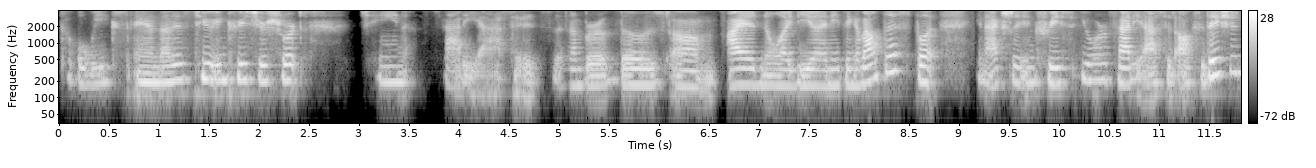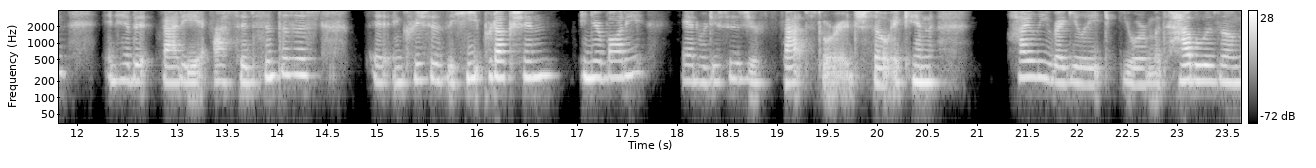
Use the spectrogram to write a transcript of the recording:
couple weeks, and that is to increase your short chain fatty acids. The number of those, um, I had no idea anything about this, but can actually increase your fatty acid oxidation, inhibit fatty acid synthesis, it increases the heat production in your body, and reduces your fat storage. So it can highly regulate your metabolism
